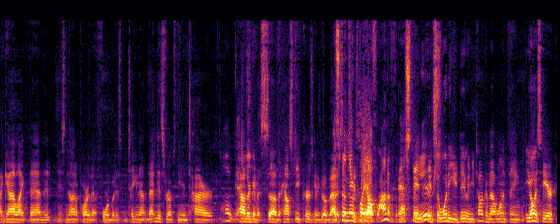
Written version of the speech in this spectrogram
a guy like that that is not a part of that four, but is taken out, that disrupts the entire oh, how they're going to sub and how Steve Kerr is going to go about That's it. That's been their playoff lineup for the past and, three years. And so, what do you do? And you talk about one thing you always hear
